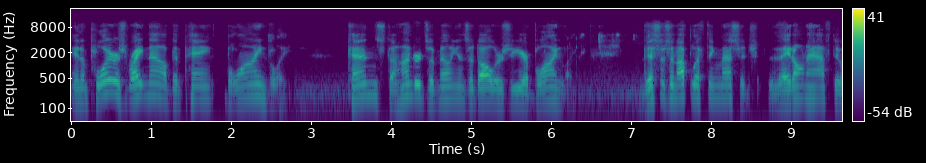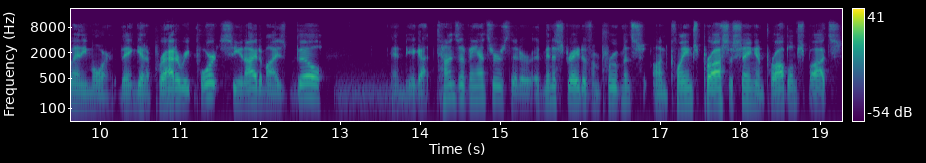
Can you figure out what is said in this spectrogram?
And employers right now have been paying blindly tens to hundreds of millions of dollars a year blindly. This is an uplifting message. They don't have to anymore. They can get a Pratter report, see an itemized bill, and you got tons of answers that are administrative improvements on claims processing and problem spots.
